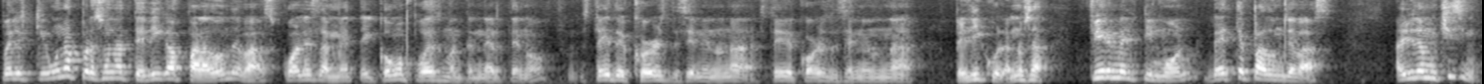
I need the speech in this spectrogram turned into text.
Pero el que una persona te diga para dónde vas, cuál es la meta y cómo puedes mantenerte, ¿no? Stay the course, decían en una, stay the course, decían en una película, ¿no? O sea, firme el timón, vete para dónde vas, ayuda muchísimo.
